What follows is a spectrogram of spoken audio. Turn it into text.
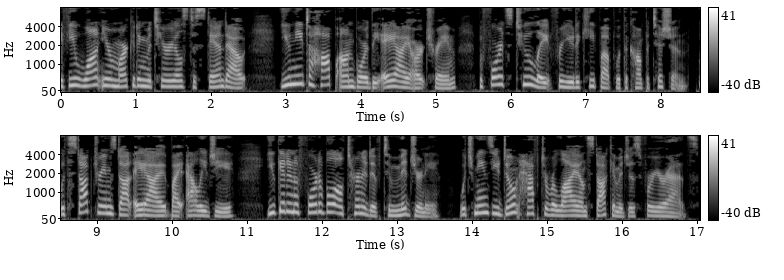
If you want your marketing materials to stand out, you need to hop on board the AI art train before it's too late for you to keep up with the competition. With StockDreams.ai by Ali G, you get an affordable alternative to Midjourney which means you don't have to rely on stock images for your ads.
